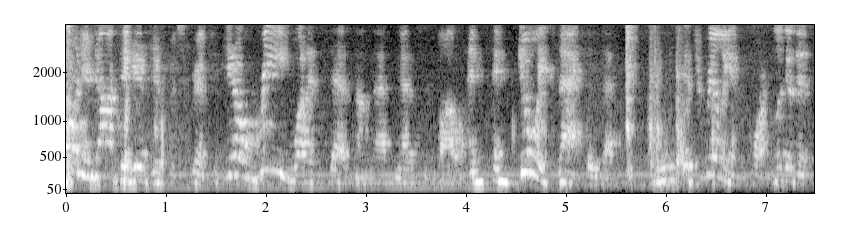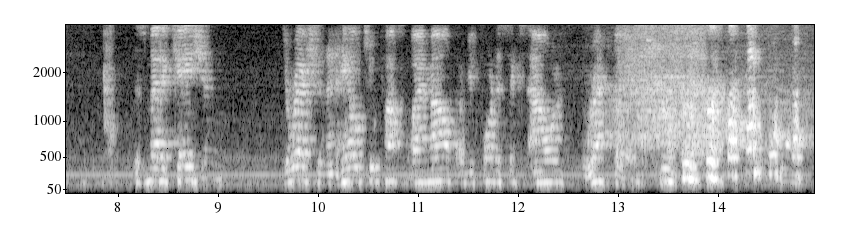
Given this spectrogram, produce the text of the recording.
Know, when your doctor gives you a prescription, you know, read what it says on that medicine bottle and, and do exactly that. It's really important. Look at this. This medication, direction, inhale two puffs by mouth every four to six hours, rectally.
